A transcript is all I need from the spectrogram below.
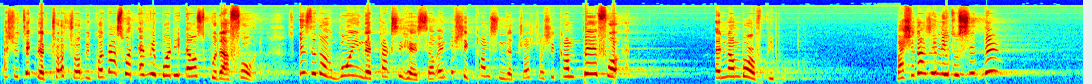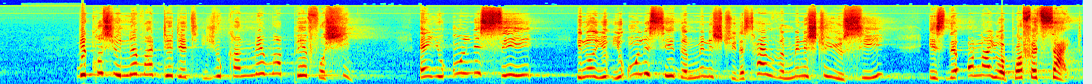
but she take the trotro because that's what everybody else could afford. So instead of going in the taxi herself, and if she comes in the trotro, she can pay for a number of people. But she doesn't need to sit there. Because you never did it, you can never pay for sheep. And you only see, you know, you, you only see the ministry, the side of the ministry you see is the honor your prophet side.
